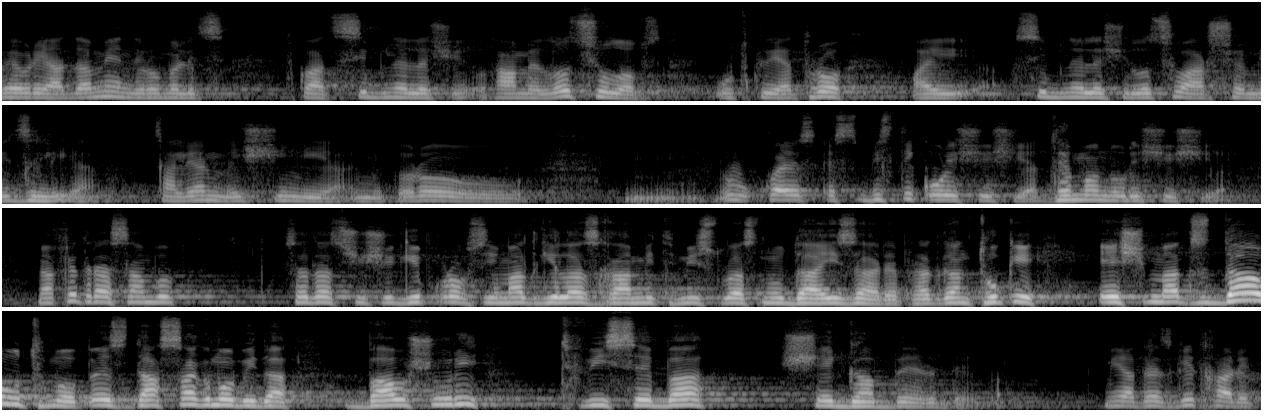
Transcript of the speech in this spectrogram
ბევრი ადამიანი რომელიც თქვა სიბნელეში ღამე ლოცულობს უთქვიათ რომ აი სიბნელეში ლოცვა არ შემიძლია ძალიან მეშინია, იმიტომ რომ ну, ხო ეს ეს მისტიკური შიშია, დემონური შიშია. ნახეთ რას ამბობ, სადაც შიში გიპყრობს იმ ადგილას ღამით მისვლას ნუ დაიზარებ, რადგან თუ კი ეშმაკს დაუთმობ, ეს დასაგმობი და ბავშვური თვისება შეგაბერდება. მე ადრეს გითხარით,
